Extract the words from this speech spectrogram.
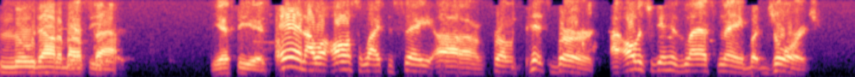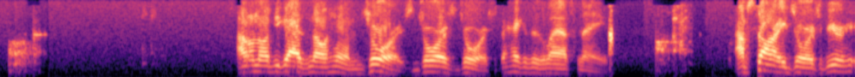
No doubt about yes, that. Is. Yes, he is. And I would also like to say uh, from Pittsburgh, I always forget his last name, but George. I don't know if you guys know him. George, George, George. What the heck is his last name? I'm sorry, George. If you're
